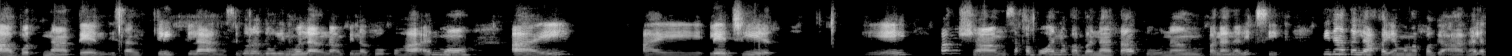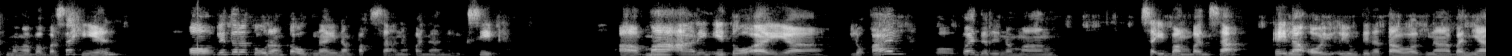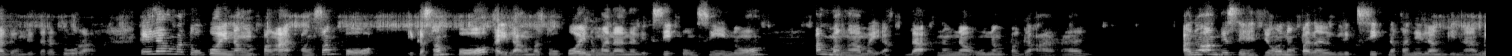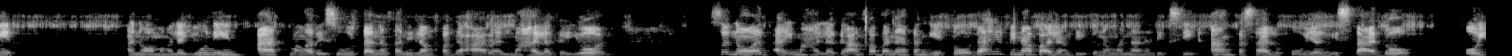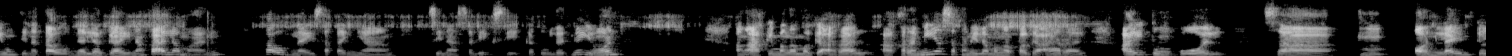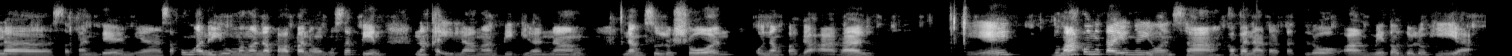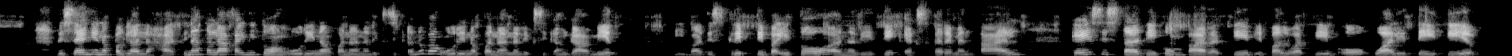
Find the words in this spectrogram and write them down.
Abot natin, isang click lang. Siguraduhin mo lang na ang pinagkukuhaan mo ay ay legit. Okay? Pangsyam, sa kabuuan ng Kabanata 2 ng Pananaliksik, tinatalakay ang mga pag-aaral at mga babasahin o literaturang kaugnay ng paksa ng pananaliksik. Uh, maaaring ito ay uh, lokal o pwede rin namang sa ibang bansa. Kailang, o yung tinatawag na banyagang literatura. Kailangang matukoy ng pang, pang sampo, ikasampo, kailangang matukoy ng mananaliksik kung sino ang mga may akda ng naunang pag-aaral. Ano ang disenyo ng pananaliksik na kanilang ginamit? Ano ang mga layunin at mga resulta ng kanilang pag-aaral? Mahalaga yon. Sunod ay mahalaga ang kabanatang ito dahil pinapaalam dito ng mananaliksik ang kasalukuyang estado o yung tinatawag na lagay ng kaalaman kaugnay sa kanyang sinasaliksik. Katulad ngayon, ang aking mga mag-aaral, uh, karamihan sa kanilang mga pag-aaral ay tungkol sa hmm, online class, sa pandemya, sa kung ano yung mga napapanahong usapin na kailangan bigyan ng, ng solusyon o ng pag-aaral. Okay? Dumako na tayo ngayon sa Kabanata 3, ang metodolohiya. Disenyo ng paglalahad, tinatalakay nito ang uri ng pananaliksik. Ano bang uri ng pananaliksik ang gamit? Diba? Descriptive ba ito? Analytic, experimental, case study, comparative, evaluative, o qualitative.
